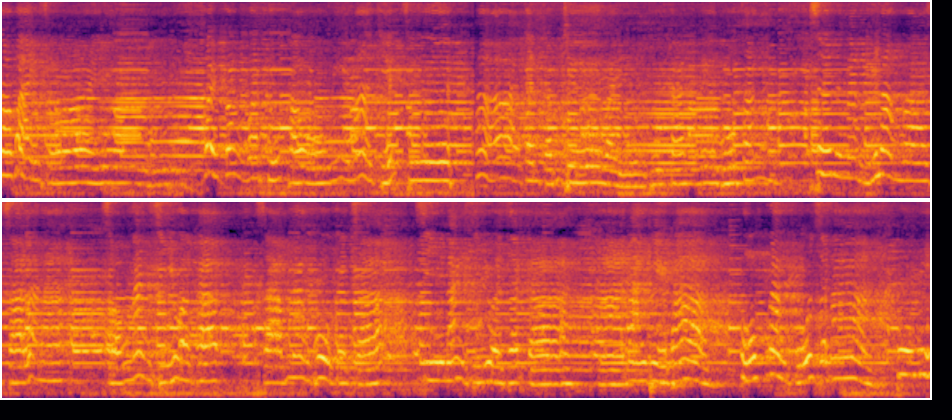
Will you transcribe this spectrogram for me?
น้อไปซอยค่อยฟังว่าทุกเขา กันจำชื่อไว้ทุกกันเนื้อผู้ฟังซึ่งนั้นมีนามว่าสารณะสองนั่งสีวะครับสามนั่งผู้กันษาสี่นั่งสีวสกาห้านั่งเทพาหกนั่งโฆษณาผู้มี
